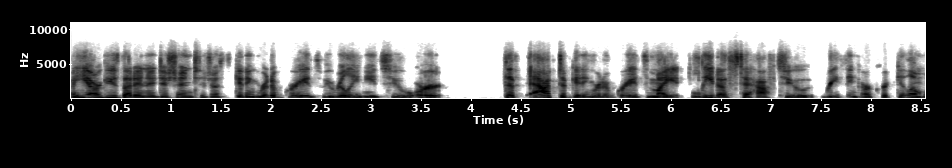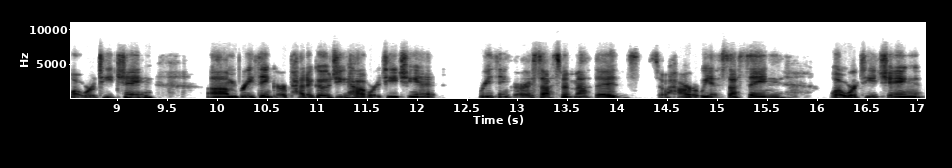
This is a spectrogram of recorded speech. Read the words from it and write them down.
he argues that in addition to just getting rid of grades, we really need to, or the act of getting rid of grades might lead us to have to rethink our curriculum, what we're teaching, um, rethink our pedagogy, how we're teaching it, rethink our assessment methods. So, how are we assessing what we're teaching?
